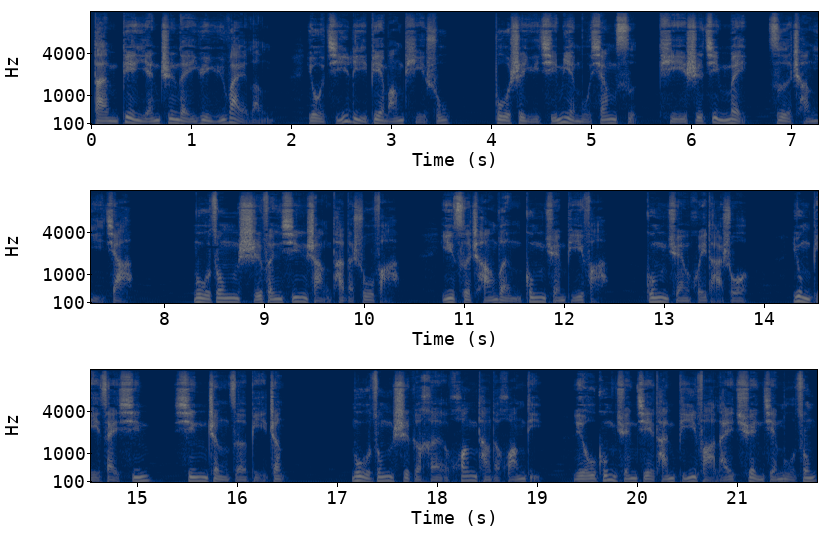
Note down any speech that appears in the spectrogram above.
但变颜之内蕴于外冷，又极力变王体书。不时与其面目相似，体势尽媚，自成一家。穆宗十分欣赏他的书法，一次常问公权笔法，公权回答说：“用笔在心，心正则笔正。”穆宗是个很荒唐的皇帝。柳公权借谈笔法来劝谏穆宗，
